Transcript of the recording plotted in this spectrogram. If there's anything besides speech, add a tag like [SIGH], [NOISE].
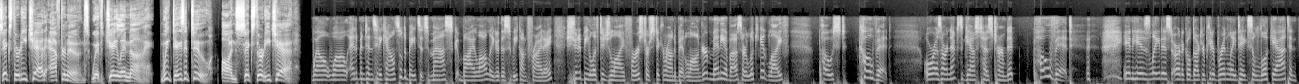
630 CHED Afternoons with Jaylen Nye. Weekdays at 2 on 630 CHED. Well, while Edmonton City Council debates its mask bylaw later this week on Friday, should it be lifted July 1st or stick around a bit longer? Many of us are looking at life post COVID, or as our next guest has termed it, COVID. [LAUGHS] In his latest article, Dr. Peter Brindley takes a look at and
